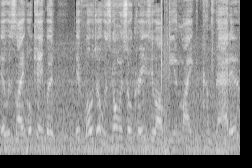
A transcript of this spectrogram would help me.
It was like, okay, but if Mojo was going so crazy about being like combative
